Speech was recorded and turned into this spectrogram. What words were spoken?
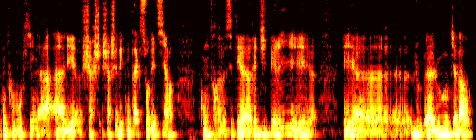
contre Brooklyn à, aller chercher, chercher des contacts sur des tirs contre, c'était Reggie Perry et, et euh, Lou, euh, Lou Cabarro.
